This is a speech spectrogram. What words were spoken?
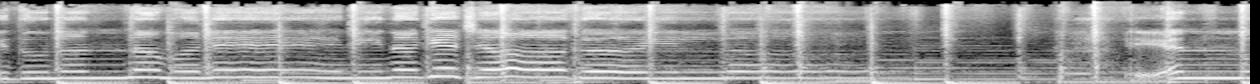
ಇದು ನನ್ನ ಮನೆ, ನಿನಗೆ ಜಾಗ ಇಲ್ಲ ಎನ್ನು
